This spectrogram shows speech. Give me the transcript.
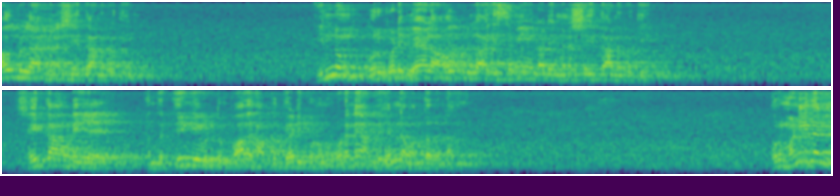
அவுதுபில்லாஹி ஷைத்தான் ரஜீம். இன்னும் ஒரு படி மேலே அவுதுபில்லாஹி சமீல் அலி மினஷைத்தான் ரஜீம். ஷைத்தானுடைய அந்த தீங்கை விட்டு பாதுகாப்பு தேடிக்கொள்ளணும் உடனே அந்த எண்ணம் வந்ததுன்னா. ஒரு மனிதன்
